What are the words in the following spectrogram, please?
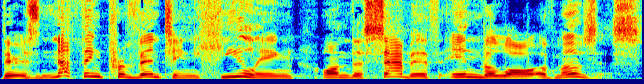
there is nothing preventing healing on the Sabbath in the law of Moses.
